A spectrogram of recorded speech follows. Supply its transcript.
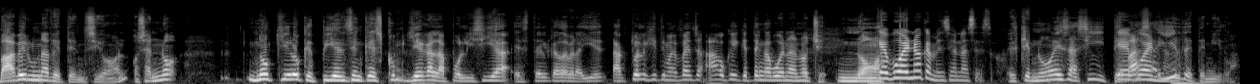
va a haber una detención. O sea, no, no quiero que piensen que es como llega la policía, está el cadáver ahí, actúa legítima defensa, ah, ok, que tenga buena noche. No. Qué bueno que mencionas eso. Es que no es así, te vas a ir detenido.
